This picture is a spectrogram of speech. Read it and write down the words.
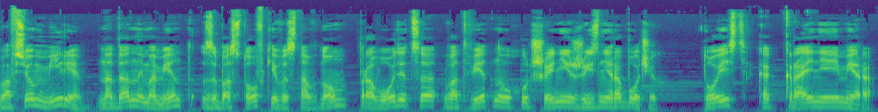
Во всем мире на данный момент забастовки в основном проводятся в ответ на ухудшение жизни рабочих, то есть как крайняя мера.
